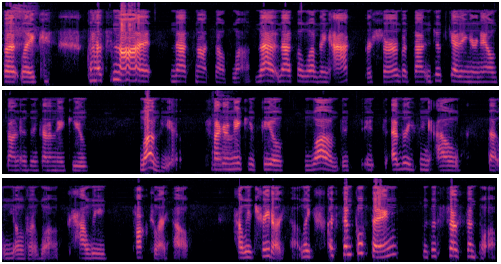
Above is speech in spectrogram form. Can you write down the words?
But, like, that's not, that's not self-love. That, that's a loving act for sure, but that just getting your nails done isn't going to make you love you. It's not going to make you feel loved. It's, it's everything else that we overlook, how we talk to ourselves, how we treat ourselves. Like, a simple thing, this is so simple.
